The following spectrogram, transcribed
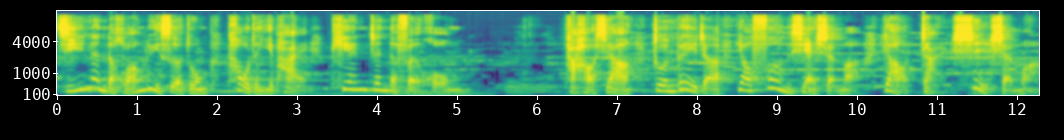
极嫩的黄绿色中透着一派天真的粉红。它好像准备着要奉献什么，要展示什么。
